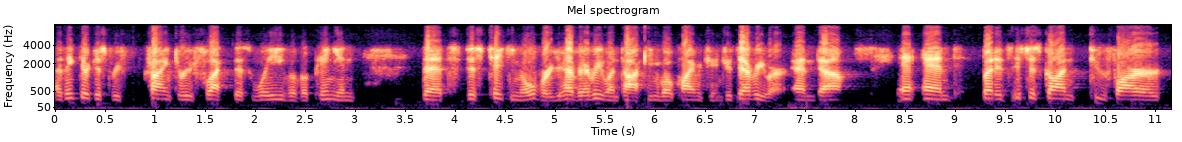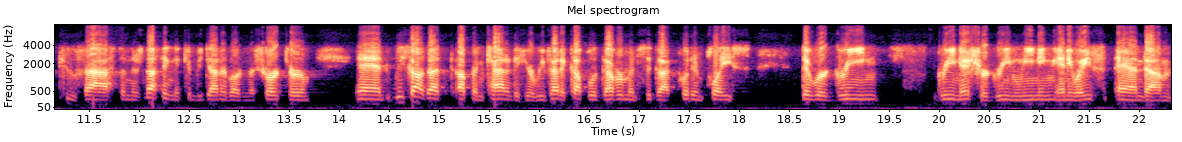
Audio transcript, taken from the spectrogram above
I think they're just re- trying to reflect this wave of opinion that's just taking over. You have everyone talking about climate change. It's everywhere, and um, and, and but it's it's just gone too far, too fast, and there's nothing that can be done about it in the short term. And we saw that up in Canada here. We've had a couple of governments that got put in place that were green, greenish or green leaning, anyways, and um,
